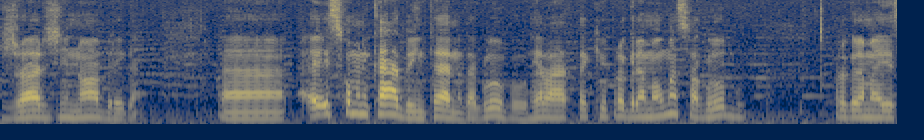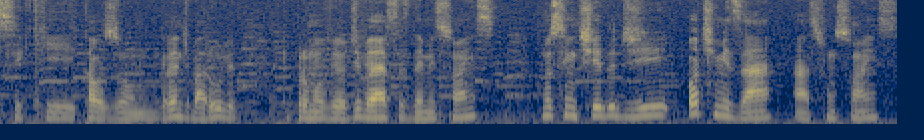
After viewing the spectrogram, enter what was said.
Jorge Nóbrega. Uh, esse comunicado interno da Globo relata que o programa Uma Só Globo, programa esse que causou um grande barulho, que promoveu diversas demissões, no sentido de otimizar as funções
